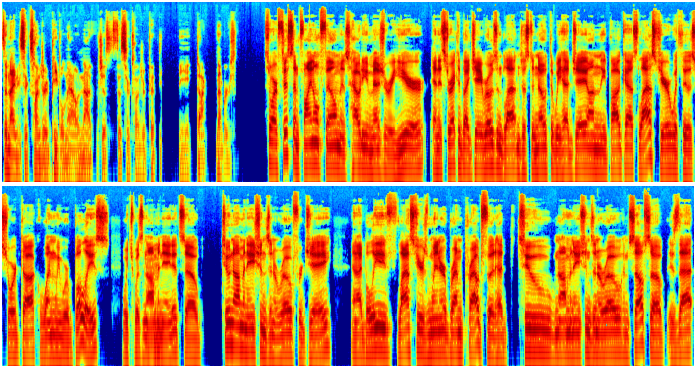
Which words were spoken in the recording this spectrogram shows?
to 9600 people now not just the 650 doc members so our fifth and final film is How Do You Measure a Year? And it's directed by Jay Rosenblatt. And just a note that we had Jay on the podcast last year with his short doc, When We Were Bullies, which was mm-hmm. nominated. So two nominations in a row for Jay. And I believe last year's winner, Ben Proudfoot, had two nominations in a row himself. So is that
